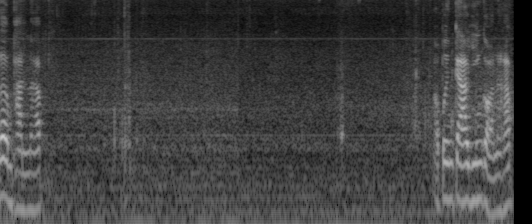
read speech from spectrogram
เริ่มพันนะครับ เอา ปืนกาวยิงก่อนนะครับ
